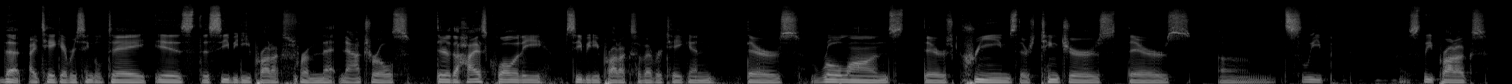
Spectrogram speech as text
that I take every single day is the CBD products from Met Naturals. They're the highest quality CBD products I've ever taken. There's roll-ons, there's creams, there's tinctures, there's um, sleep sleep products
